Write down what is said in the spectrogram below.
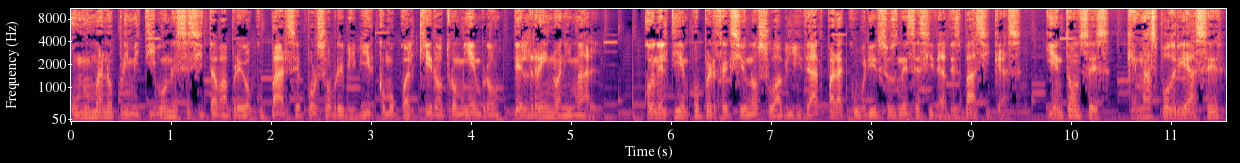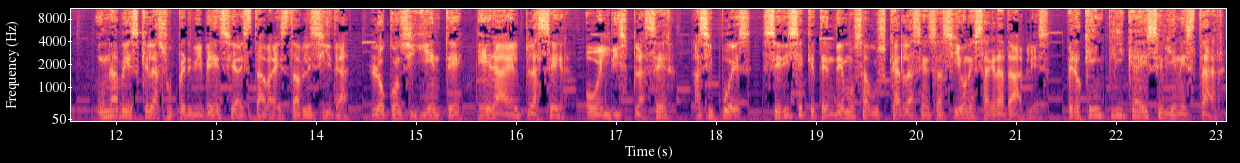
Un humano primitivo necesitaba preocuparse por sobrevivir como cualquier otro miembro del reino animal. Con el tiempo perfeccionó su habilidad para cubrir sus necesidades básicas. Y entonces, ¿qué más podría hacer? Una vez que la supervivencia estaba establecida, lo consiguiente era el placer o el displacer. Así pues, se dice que tendemos a buscar las sensaciones agradables. Pero ¿qué implica ese bienestar?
